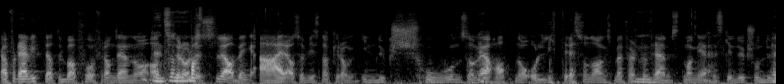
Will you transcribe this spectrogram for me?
Ja, for Det er viktig at du bare får fram det nå. At sånn trådløs lading er altså Vi snakker om induksjon, som vi har hatt nå, og litt resonans, men først og mm. fremst magnetisk induksjon. Du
